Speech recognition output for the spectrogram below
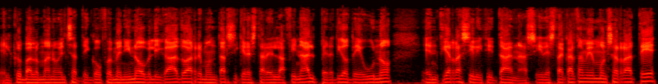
El club balonmano El Chatico femenino obligado a remontar si quiere estar en la final. Perdió de uno en tierras ilicitanas. Y destacar también Monserrate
